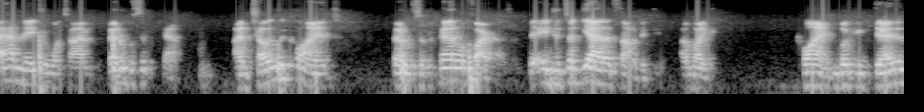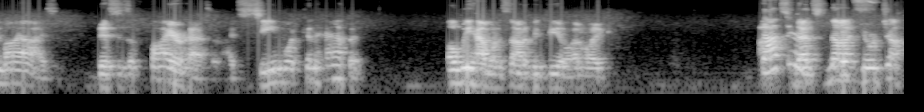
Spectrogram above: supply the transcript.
I had an agent one time, Federal Pacific Panel. I'm telling the client, Federal Pacific Panel fire hazard. The agent said, yeah, that's not a big deal. I'm like, client looking dead in my eyes. This is a fire hazard. I've seen what can happen. Oh, we have one. It's not a big deal. I'm like, That's your- that's not your job.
